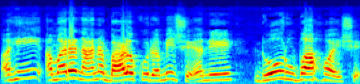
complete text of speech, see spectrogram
અહીં અમારા નાના બાળકો રમે છે અને ઢોર ઊભા હોય છે.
